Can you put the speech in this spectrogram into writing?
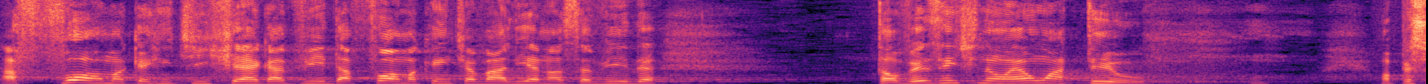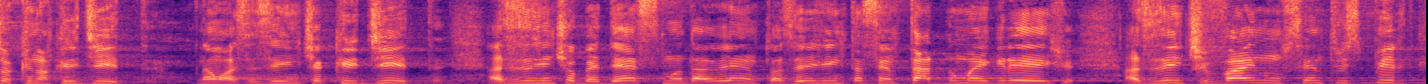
A forma que a gente enxerga a vida, a forma que a gente avalia a nossa vida. Talvez a gente não é um ateu, uma pessoa que não acredita. Não, às vezes a gente acredita, às vezes a gente obedece mandamento, às vezes a gente está sentado numa igreja, às vezes a gente vai num centro espírita.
